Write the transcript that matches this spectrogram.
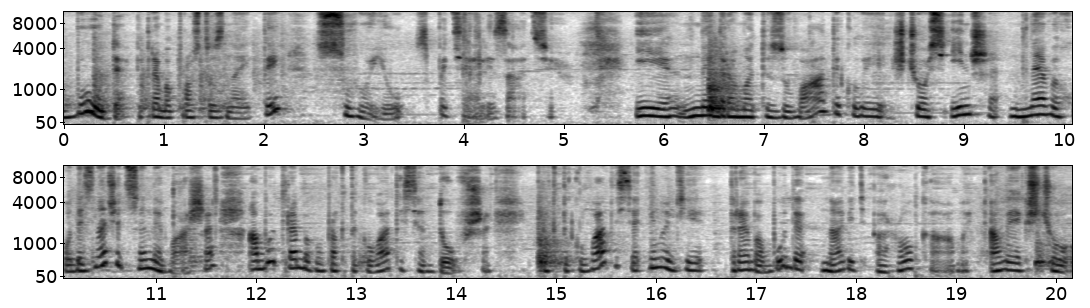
Буде, треба просто знайти свою спеціалізацію. І не драматизувати, коли щось інше не виходить. Значить, це не ваше, або треба попрактикуватися довше. Практикуватися іноді треба буде навіть роками. Але якщо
